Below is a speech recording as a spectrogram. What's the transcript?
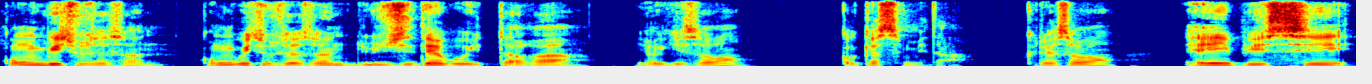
공비 주세선, 공비 주세선 유지되고 있다가 여기서 꺾였습니다. 그래서 A, B, C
